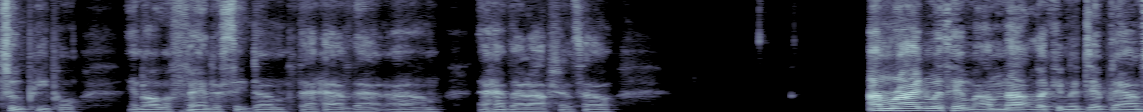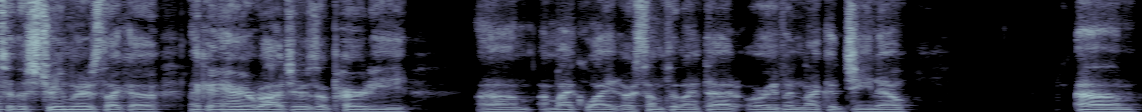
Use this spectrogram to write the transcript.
two people in all of fantasy dumb that have that um that have that option so I'm riding with him. I'm not looking to dip down to the streamers like a like an Aaron Rodgers or Purdy um, a Mike White or something like that, or even like a Geno. Um,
